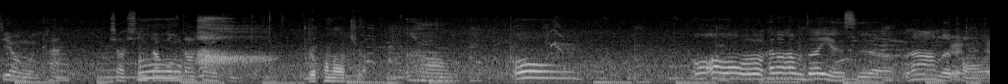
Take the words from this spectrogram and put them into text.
借我们看，小心不要碰到相机。不要碰到脚。好。哦。哦哦哦！我看到他们都在岩石了，我看到他们的头了。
